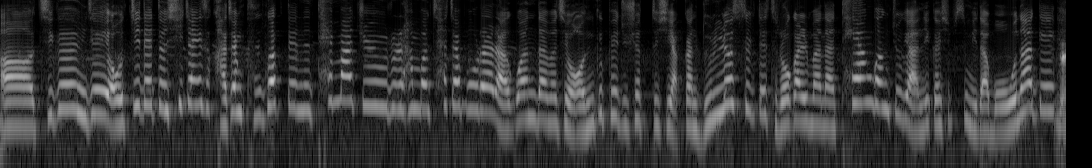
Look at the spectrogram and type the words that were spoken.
어, 지금 이제 어찌됐든 시장에서 가장 부각되는 테마주를 한번 찾아보라라고 한다면 지금 언급해 주셨듯이 약간 눌렸을 때 들어갈 만한 태양광 쪽이 아닐까 싶습니다. 뭐 워낙에 네.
